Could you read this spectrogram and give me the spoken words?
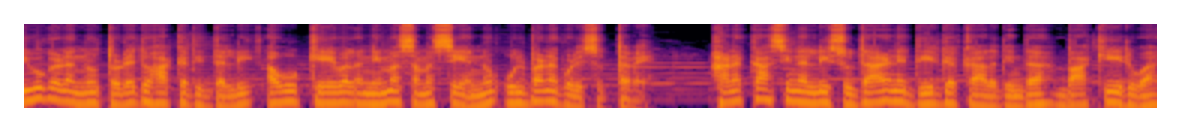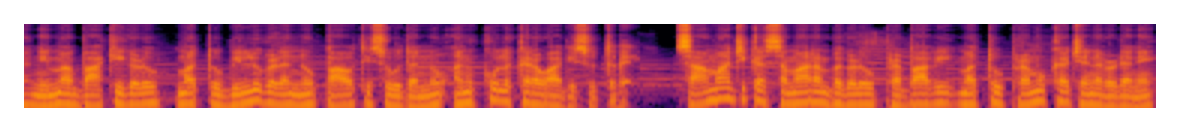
ಇವುಗಳನ್ನು ತೊಡೆದುಹಾಕದಿದ್ದಲ್ಲಿ ಅವು ಕೇವಲ ನಿಮ್ಮ ಸಮಸ್ಯೆಯನ್ನು ಉಲ್ಬಣಗೊಳಿಸುತ್ತವೆ. ಹಣಕಾಸಿನಲ್ಲಿ ಸುಧಾರಣೆ ದೀರ್ಘಕಾಲದಿಂದ ಬಾಕಿ ಇರುವ ನಿಮ್ಮ ಬಾಕಿಗಳು ಮತ್ತು ಬಿಲ್ಲುಗಳನ್ನು ಪಾವತಿಸುವುದನ್ನು ಅನುಕೂಲಕರವಾಗಿಸುತ್ತದೆ. ಸಾಮಾಜಿಕ ಸಮಾರಂಭಗಳು ಪ್ರಭಾವಿ ಮತ್ತು ಪ್ರಮುಖ ಜನರೊಡನೆ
